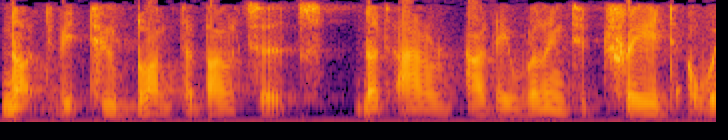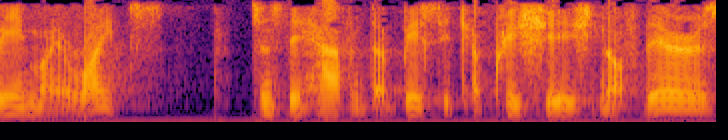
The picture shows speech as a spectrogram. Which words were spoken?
not to be too blunt about it. Not are, are they willing to trade away my rights, since they haven't a basic appreciation of theirs,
